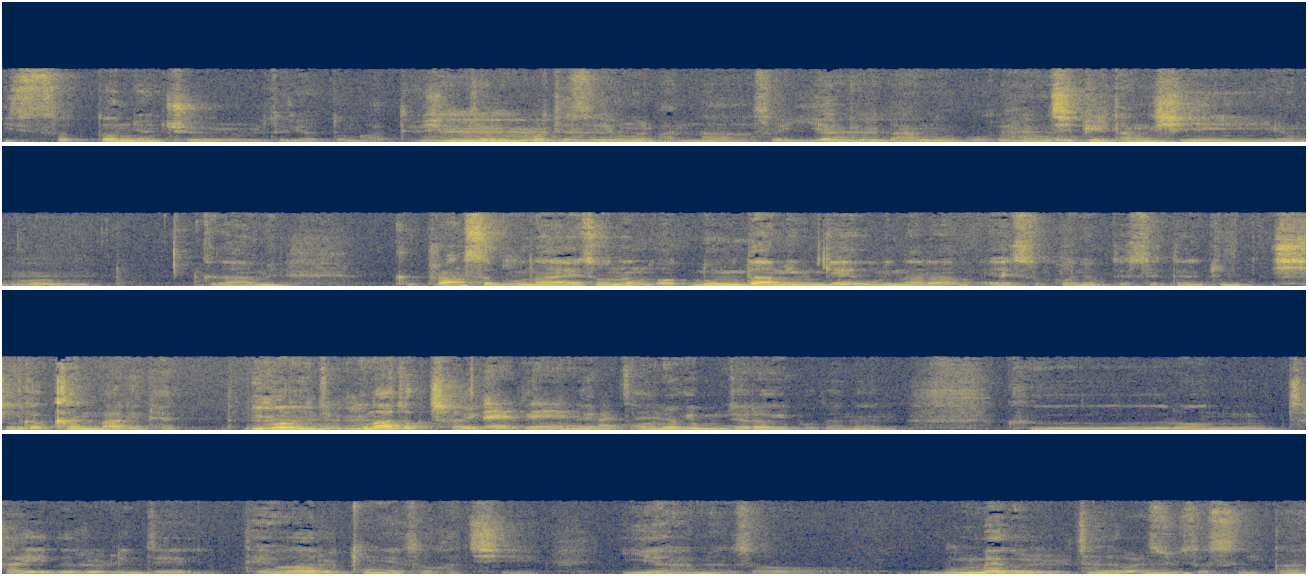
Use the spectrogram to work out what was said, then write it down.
있었던 연출들이었던 것 같아요. 실제로 음, 콜테스 음. 형을 만나서 이야기를 음, 나누고 음. 지필 당시 이런 거. 음. 그 다음에 그 프랑스 문화에서는 어, 농담인 게 우리나라에서 번역됐을 때는 좀 심각한 말이 됐. 이거는 음, 이제 음, 음. 문화적 차이기 네, 네, 때문에 뭐 맞아요. 번역의 문제라기보다는 그런 차이들을 이제 대화를 통해서 같이 이해하면서 문맥을 찾아갈 음. 수 있었으니까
